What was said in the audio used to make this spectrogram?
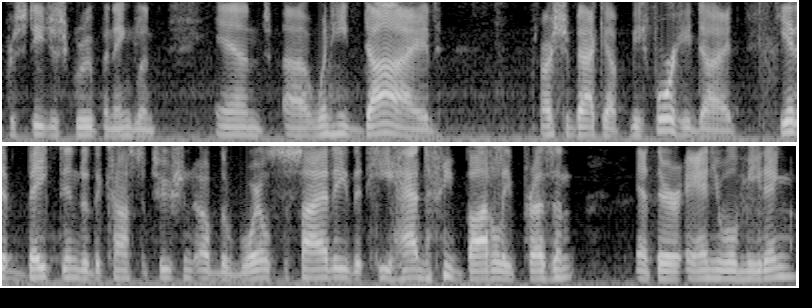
prestigious group in England. And uh, when he died, or I should back up. Before he died, he had it baked into the constitution of the Royal Society that he had to be bodily present at their annual meeting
